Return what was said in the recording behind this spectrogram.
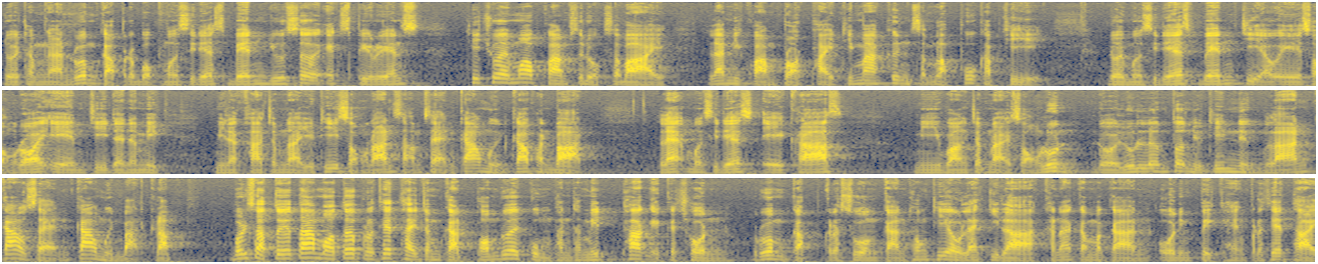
โดยทำงานร่วมกับระบบ Mercedes-Benz User Experience ที่ช่วยมอบความสะดวกสบาย และมีความปลอดภัยที่มากขึ้นสำหรับผู้ขับขี่ โดย Mercedes-Benz GLA 200 AMG Dynamic มีราคาจำหน่ายอยู่ที่ 2,399,000 บาท และ Mercedes A-Class มีวางจำหน่าย 2 รุ่น โดยรุ่นเริ่มต้นอยู่ที่ 1,990,000 บาทครับ บริษัทโตโยต้ามอเตอร์ประเทศไทยจำกัดพร้อมด้วยกลุ่มพันธมิตรภาคเอกชน ร่วมกับกระทรวงการท่องเที่ยวและกีฬาคณะกรรมการโอลิมปิกแห่งประเทศไทย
